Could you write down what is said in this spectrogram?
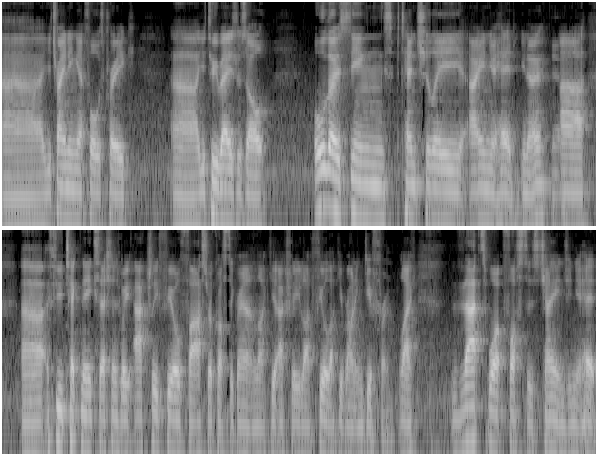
uh, your training at Falls Creek, uh, your two bays result. All those things potentially are in your head, you know. Yeah. Uh, uh, a few technique sessions where you actually feel faster across the ground, like you actually like feel like you're running different. Like that's what fosters change in your head.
